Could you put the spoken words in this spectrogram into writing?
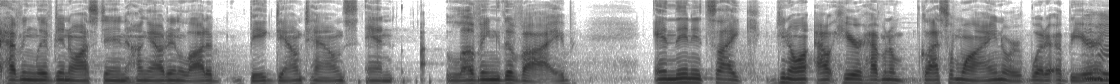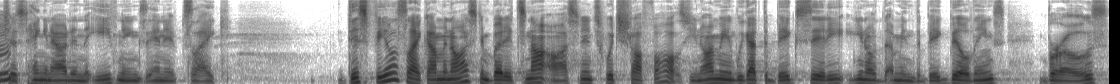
having lived in Austin, hung out in a lot of big downtowns, and loving the vibe. And then it's like you know, out here having a glass of wine or what a beer, and just hanging out in the evenings, and it's like this feels like I'm in Austin, but it's not Austin. It's Wichita Falls. You know, I mean, we got the big city. You know, I mean, the big buildings, bros,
